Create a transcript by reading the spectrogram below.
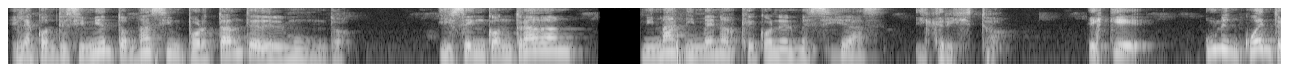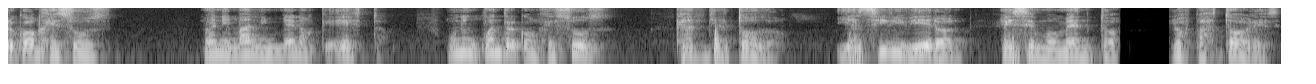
el acontecimiento más importante del mundo y se encontraban ni más ni menos que con el Mesías y Cristo. Es que un encuentro con Jesús no es ni más ni menos que esto. Un encuentro con Jesús cambia todo. Y así vivieron ese momento los pastores.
